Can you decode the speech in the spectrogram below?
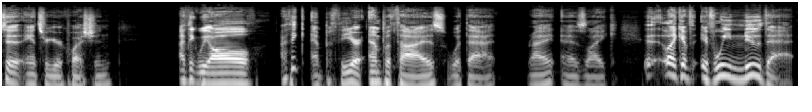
to answer your question, I think we all, I think empathy or empathize with that, right? As like, eh, like if if we knew that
